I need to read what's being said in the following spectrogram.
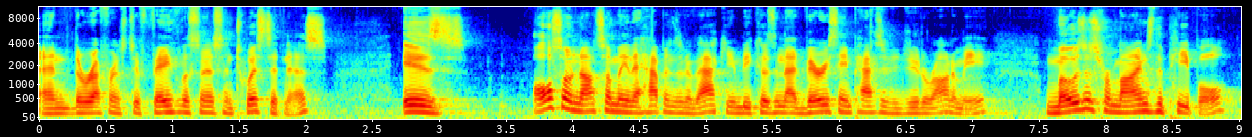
and the reference to faithlessness and twistedness, is also not something that happens in a vacuum because in that very same passage in Deuteronomy, Moses reminds the people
